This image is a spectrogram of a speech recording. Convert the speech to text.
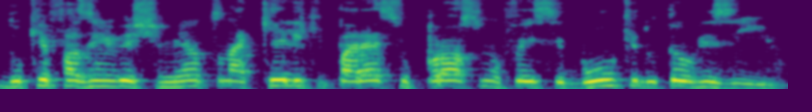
do que fazer um investimento naquele que parece o próximo Facebook do teu vizinho?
